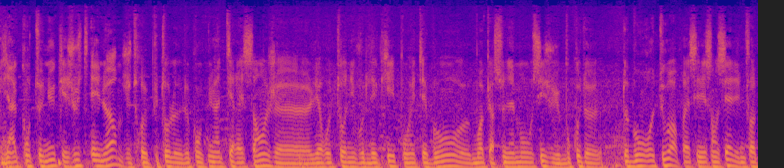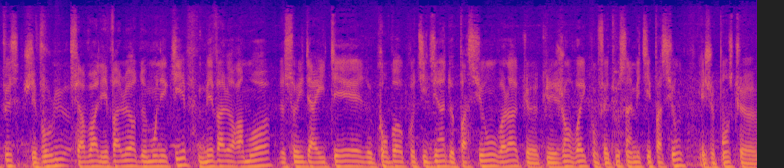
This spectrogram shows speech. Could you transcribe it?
il y a un contenu qui est juste énorme. J'ai trouvé plutôt le, contenu intéressant. les retours au niveau de l'équipe ont été bons. Euh, moi personnellement aussi, j'ai eu beaucoup de, bons retours. Après, c'est l'essentiel. Une fois de plus, j'ai voulu faire voir les valeurs de mon équipe, mes valeurs à moi, de solidarité, de combat au quotidien, de passion. Voilà, que, les gens voient qu'on fait tous un métier passion. Et je pense que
